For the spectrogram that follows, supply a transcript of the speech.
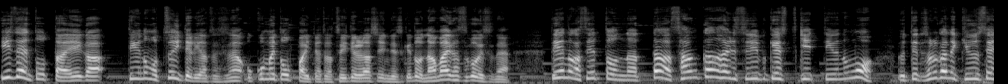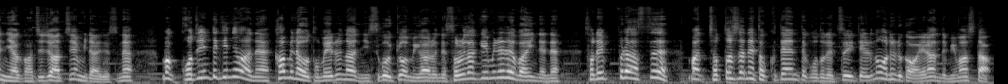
以前撮った映画っていうのも付いてるやつですね。お米とおっぱいってやつが付いてるらしいんですけど、名前がすごいですね。っていうのがセットになった3巻入るスリープケース付きっていうのも売ってて、それがね、9288円みたいですね。まあ、個人的にはね、カメラを止めるなにすごい興味があるんで、それだけ見れればいいんでね、それプラス、まあ、ちょっとしたね、特典ってことで付いてるのをルルカは選んでみました。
